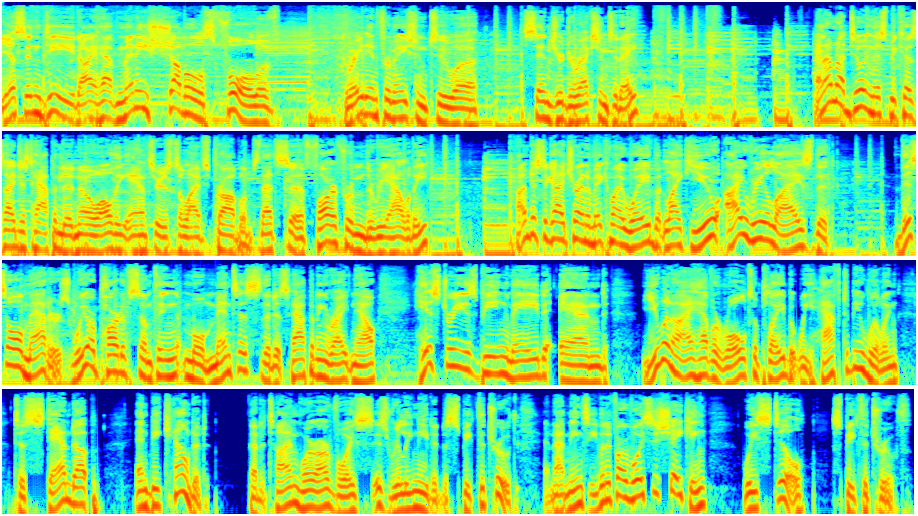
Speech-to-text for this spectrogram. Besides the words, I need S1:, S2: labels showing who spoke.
S1: Yes, indeed, I have many shovels full of great information to uh, send your direction today. And I'm not doing this because I just happen to know all the answers to life's problems. That's uh, far from the reality. I'm just a guy trying to make my way, but like you, I realize that this all matters. We are part of something momentous that is happening right now. History is being made, and you and I have a role to play, but we have to be willing to stand up and be counted at a time where our voice is really needed to speak the truth. And that means even if our voice is shaking, we still speak the truth.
